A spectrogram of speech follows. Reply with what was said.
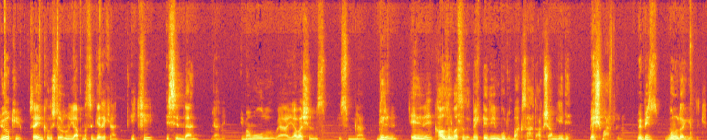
diyor ki Sayın Kılıçdaroğlu'nun yapması gereken iki isimden yani İmamoğlu veya Yavaş'ın is- isminden birinin elini kaldırmasıdır. Beklediğim budur. Bak saat akşam 7. 5 Mart günü. Ve biz bunu da girdik.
